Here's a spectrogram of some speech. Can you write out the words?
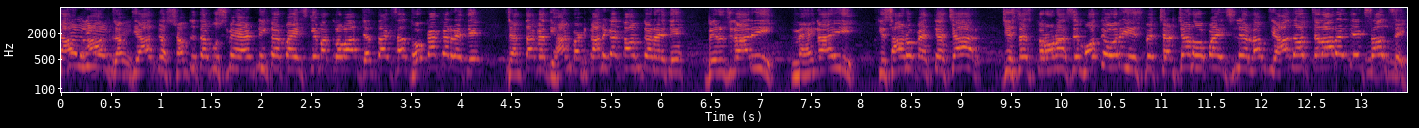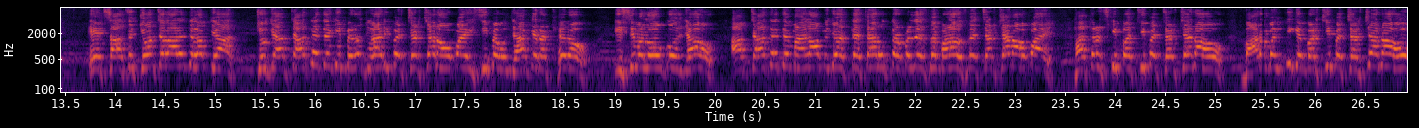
कर लिए आप थे। लफ्ज जिहाद का शब्द तक उसमें ऐड नहीं कर पाए। इसके मतलब आप जनता के साथ धोखा कर रहे थे। जनता का ध्यान भटकाने का काम कर रहे थे। बेरोजगारी महँगाई किसानों पे अत्याचार जिस तरह कोरोना से मौतें हो रही है इस पे चर्चा न हो पाए इसलिए लफ्ज जिहाद आप चला रहे थे एक साल से। एक साल से क्यों चला रहे थे जिहाद क्योंकि आप चाहते थे कि बेरोजगारी पर चर्चा ना हो पाए, इसी पे उलझा के रखे रहो। इसी में लोगों को उलझाओ। आप चाहते थे महिलाओं पे जो अत्याचार उत्तर प्रदेश में बढ़ा उसमें चर्चा ना हो पाए। हथरस की बच्ची पे चर्चा ना हो बाराबंकी के बच्ची पे चर्चा ना हो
